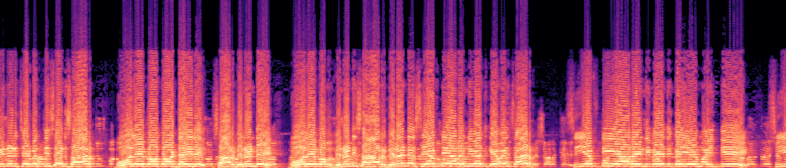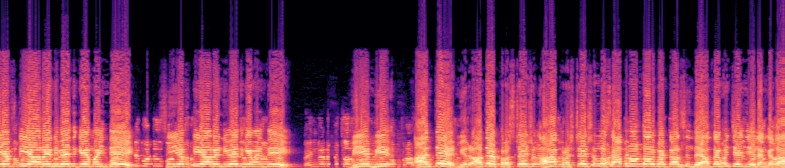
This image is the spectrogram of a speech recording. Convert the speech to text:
టీటీడీ చైర్మన్ తీసేయండి sir. Bhole Baba dairy. Sir వినండి. బోలే బాబా వినండి సార్. వినండి సిఎఫ్టీఆర్ఐ నివేదిక ఏమైంది సార్? సిఎఫ్టీఆర్ఐ నివేదిక ఏమైంది? సిఎఫ్టీఆర్ఐ నివేదిక ఏమైంది? సిఎఫ్టీఆర్ఐ నివేదిక ఏమైంది? అంతే మీరు అదే ఫ్రస్ట్రేషన్ ఆ ఫ్రస్ట్రేషన్లో శాపనార్థాలు పెట్టాల్సిందే. అంతకుమించి ఏం చేయలేం కదా.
